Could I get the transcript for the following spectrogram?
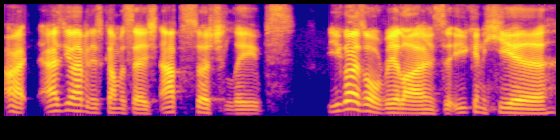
All right, as you're having this conversation, after Sersha leaves, you guys all realize that you can hear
